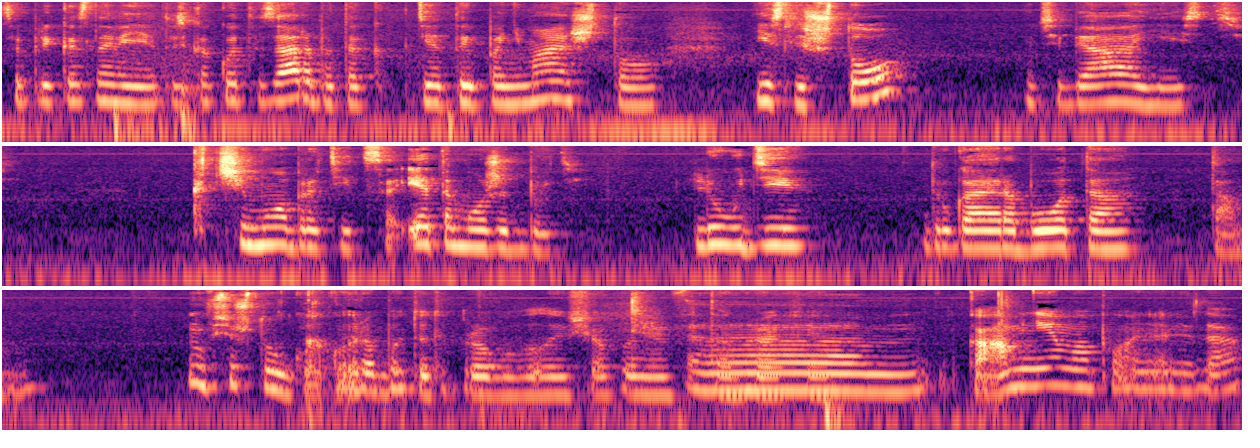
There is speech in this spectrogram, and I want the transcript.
соприкосновения, то есть какой-то заработок, где ты понимаешь, что если что, у тебя есть к чему обратиться. И это может быть люди, другая работа, там, ну, все что угодно. Какую работу ты пробовала еще помимо фотографии? Эм, Камни мы поняли, да?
